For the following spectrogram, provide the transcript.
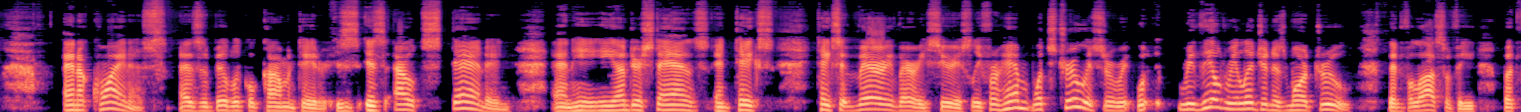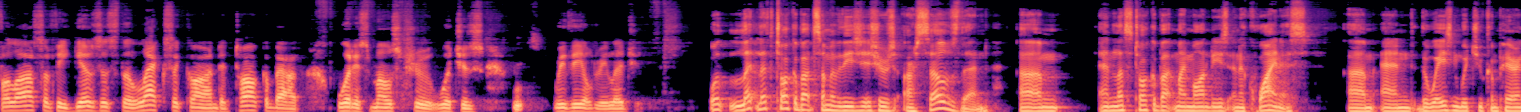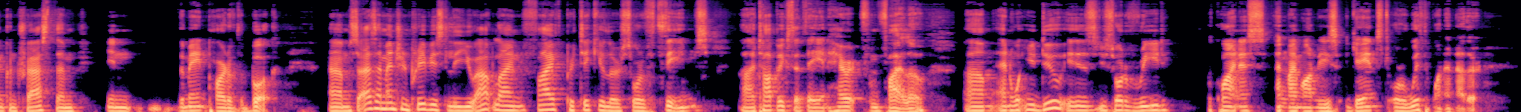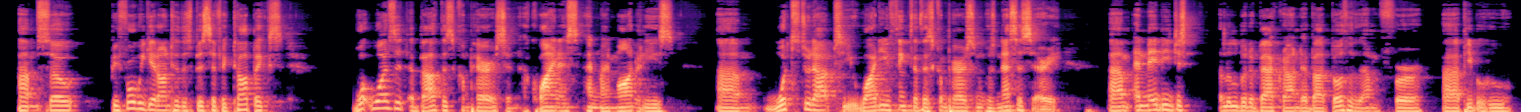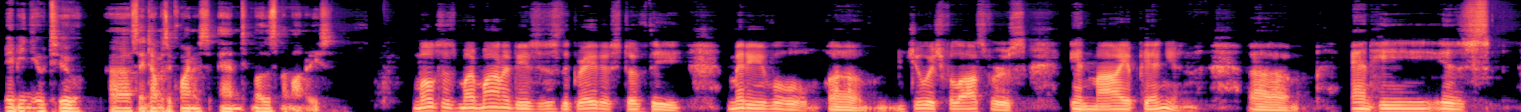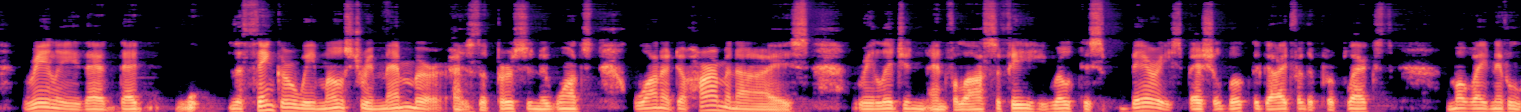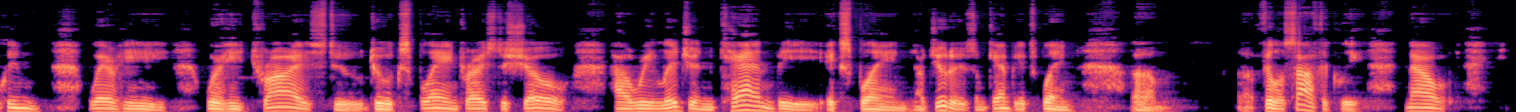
And Aquinas, as a biblical commentator, is, is outstanding, and he, he understands and takes takes it very very seriously. For him, what's true is re, revealed religion is more true than philosophy, but philosophy gives us the lexicon to talk about what is most true, which is revealed religion. Well, let, us talk about some of these issues ourselves then. Um, and let's talk about Maimonides and Aquinas um, and the ways in which you compare and contrast them in the main part of the book. Um, so, as I mentioned previously, you outline five particular sort of themes, uh, topics that they inherit from Philo. Um, and what you do is you sort of read Aquinas and Maimonides against or with one another. Um, so, before we get on to the specific topics, what was it about this comparison, Aquinas and Maimonides, um, what stood out to you? Why do you think that this comparison was necessary? Um, and maybe just a little bit of background about both of them for uh, people who may be new to uh, St. Thomas Aquinas and Moses Maimonides. Moses Maimonides is the greatest of the medieval um, Jewish philosophers, in my opinion. Um, and he is really that that the thinker we most remember as the person who wants wanted to harmonize religion and philosophy. He wrote this very special book, The Guide for the Perplexed, Moreh Nevuchim, where he where he tries to to explain, tries to show how religion can be explained, how Judaism can be explained um, uh, philosophically. Now,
